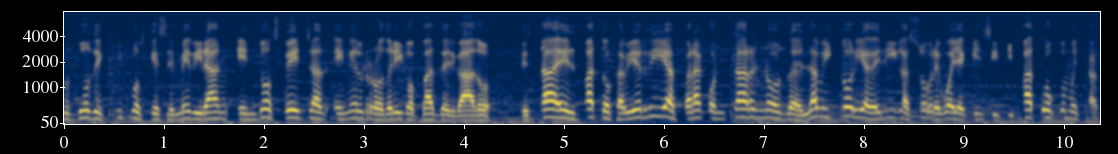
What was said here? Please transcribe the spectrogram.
los dos equipos que se medirán en dos fechas en el Rodrigo Paz Delgado. Está el Pato Javier Díaz para contarnos la victoria de Liga sobre Guayaquil City. Pato, ¿cómo estás?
